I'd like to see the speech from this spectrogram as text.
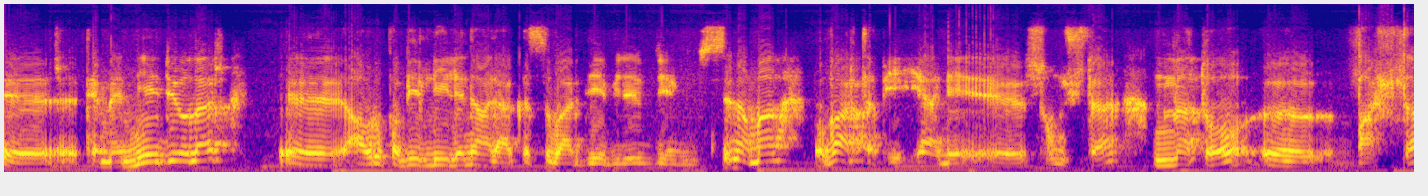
e, temenni ediyorlar e, Avrupa Birliği ile ne alakası var diyebilir diyebilirsin ama var tabii yani e, sonuçta NATO e, başta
